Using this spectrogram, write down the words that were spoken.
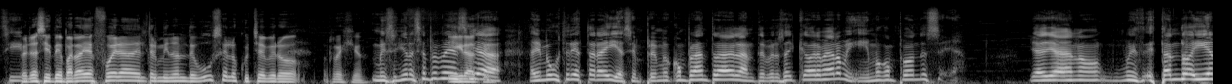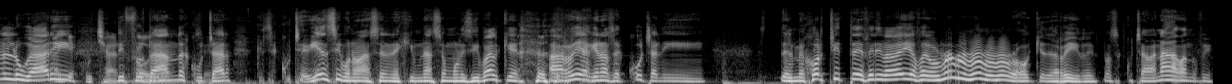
si Pero si te paráis afuera del terminal de buses, lo escuché, pero regio. mi señora siempre me Y decía, gratis. a mí me gustaría estar ahí, ella siempre me compraba entrada adelante, pero sabes que ahora me da lo mismo, compro donde sea. Ya, ya no, me- estando ahí en el lugar Hay y escuchar. disfrutando, obvio, escuchar, que se escuche bien, si bueno va a ser en el gimnasio municipal, que arriba que no se escucha ni... El mejor chiste de Felipe Abello fue... Oh, qué terrible, no se escuchaba nada cuando fui.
